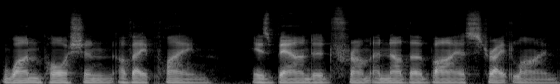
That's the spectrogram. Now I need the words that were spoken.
One portion of a plane is bounded from another by a straight line,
